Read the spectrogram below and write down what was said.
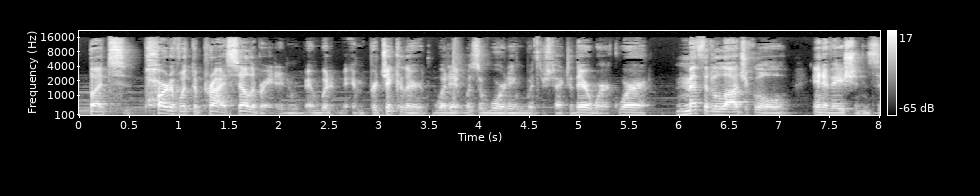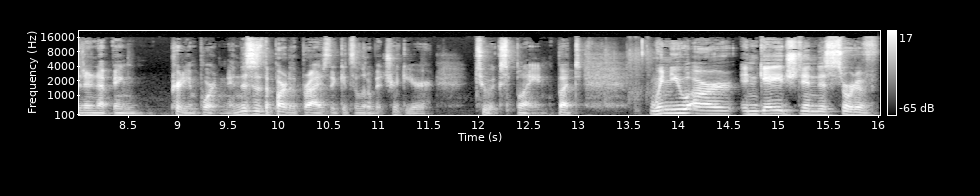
But part of what the prize celebrated, and what, in particular what it was awarding with respect to their work, were methodological innovations that ended up being pretty important. And this is the part of the prize that gets a little bit trickier to explain. But when you are engaged in this sort of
